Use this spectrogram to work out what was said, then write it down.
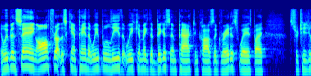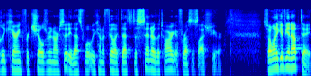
and we've been saying all throughout this campaign that we believe that we can make the biggest impact and cause the greatest waves by strategically caring for children in our city. That's what we kind of feel like that's the center of the target for us this last year. So I want to give you an update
